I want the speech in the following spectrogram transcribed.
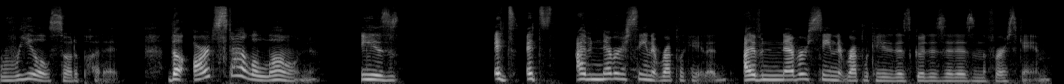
real, so to put it. The art style alone is it's it's I've never seen it replicated. I've never seen it replicated as good as it is in the first game.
